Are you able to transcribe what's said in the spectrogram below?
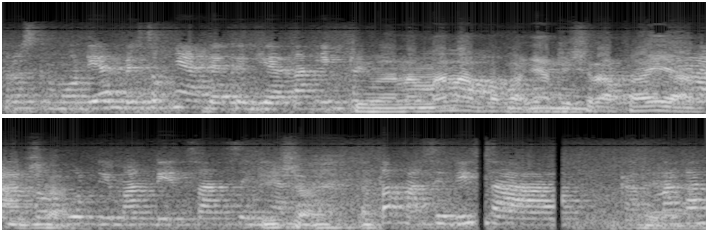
terus kemudian besoknya ada kegiatan event Di mana-mana, pokoknya di Surabaya bisa. ataupun di instansinya, Bisa. tetap masih bisa, karena Iya. kan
